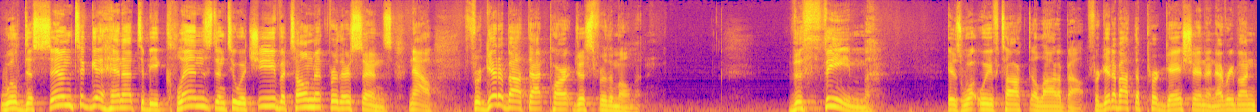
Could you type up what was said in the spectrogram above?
will descend to Gehenna to be cleansed and to achieve atonement for their sins. Now, forget about that part just for the moment. The theme is what we've talked a lot about. Forget about the purgation and everyone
